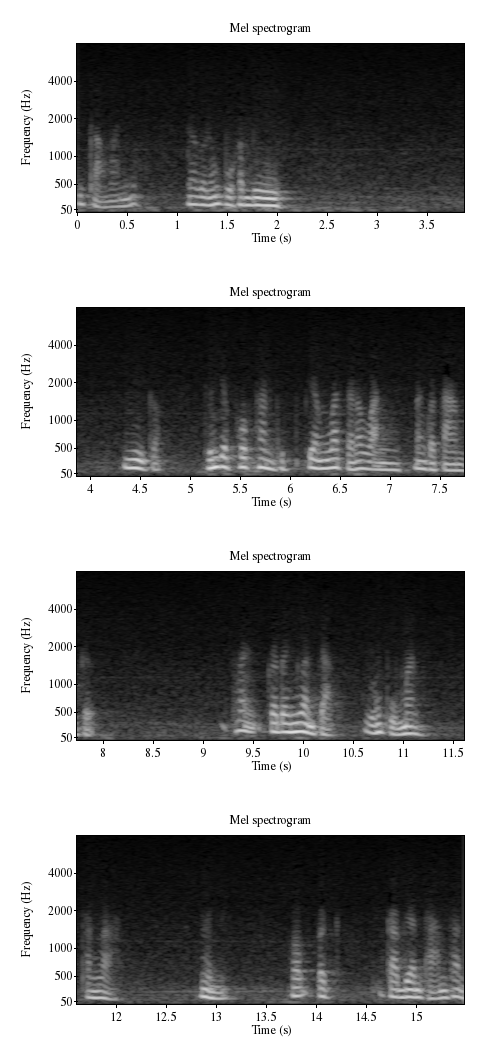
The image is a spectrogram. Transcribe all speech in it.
ที่กล่าวมานี้ แล้วก็หลวงปู่คำดี นี่ก็ ถึงจะพบท่านที่เพียงวัดสารวันนั่นก็ตามเถอะท่านก็ได้เงื่อนจากหลวงปู่มั่นท่านว่าเงื่อน เพราะการเรียนถามท่าน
